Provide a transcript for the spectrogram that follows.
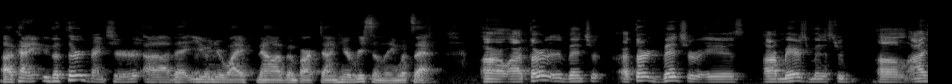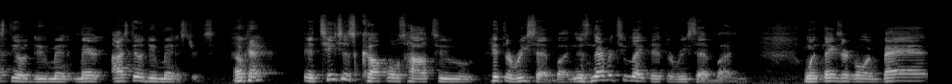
uh, kind of the third venture uh, that you and your wife now have embarked on here recently. What's that? Um, our third adventure, our third venture is our marriage ministry. Um, I still do min- marriage. I still do ministries. Okay. it teaches couples how to hit the reset button. It's never too late to hit the reset button. When things are going bad,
